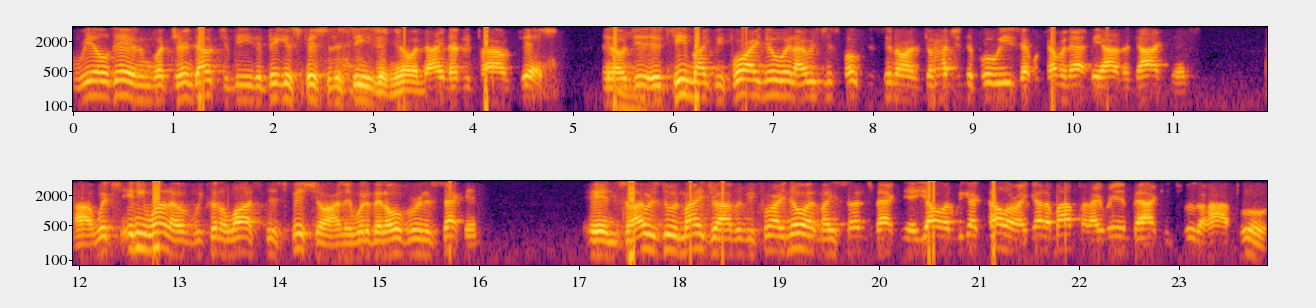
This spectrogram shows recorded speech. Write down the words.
reeled in what turned out to be the biggest fish of the season. You know, a 900 pound fish. You know, it it seemed like before I knew it, I was just focusing on dodging the buoys that were coming at me out of the darkness. Uh, which any one of we could have lost this fish on. It would have been over in a second. And so I was doing my job, and before I know it, my son's back there yelling, "We got color!" I got him up, and I ran back and threw the harpoon.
